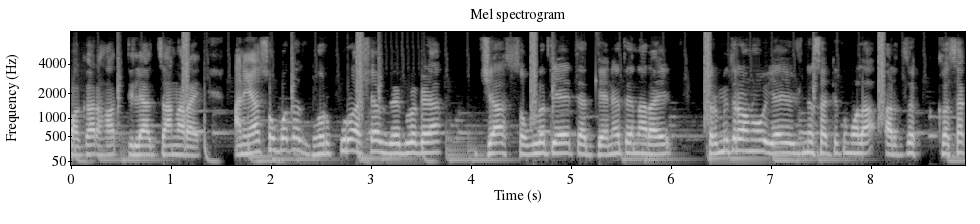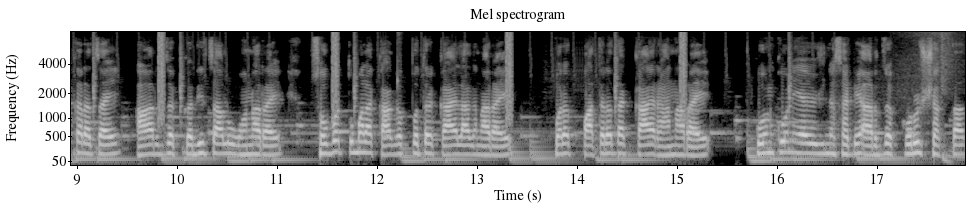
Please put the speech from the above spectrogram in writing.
पगार हा दिला जाणार आहे. आणि यासोबतच भरपूर अशा वेगवेगळ्या ज्या सवलती आहेत त्या देण्यात येणार आहेत. तर मित्रांनो या योजनेसाठी तुम्हाला अर्ज कसा करायचा आहे? हा अर्ज कधी चालू होणार आहे? सोबत तुम्हाला कागदपत्र काय लागणार आहे? परत पात्रता काय राहणार आहे? कोण कोण या योजनेसाठी अर्ज करू शकतात?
